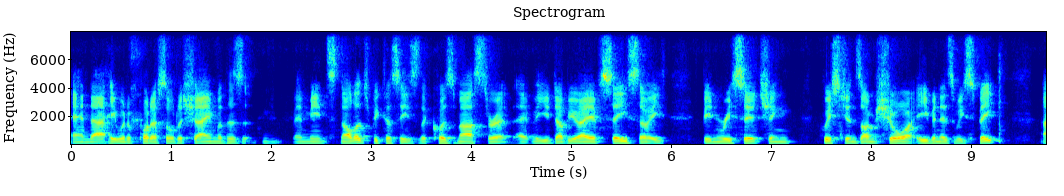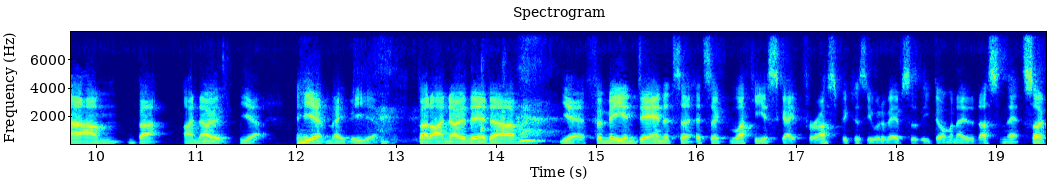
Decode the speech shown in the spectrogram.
and uh, he would have put us all to shame with his immense knowledge because he's the quiz master at, at VUWAFC. So he's been researching questions, I'm sure, even as we speak. Um, but I know, yeah, yeah, maybe, yeah. But I know that, um, yeah, for me and Dan, it's a it's a lucky escape for us because he would have absolutely dominated us in that. So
